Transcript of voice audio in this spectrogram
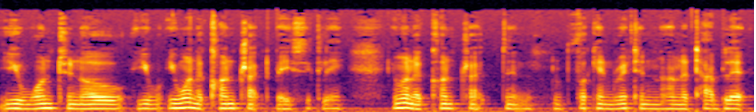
you want to know you you want a contract basically. You want a contract and fucking written on a tablet.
